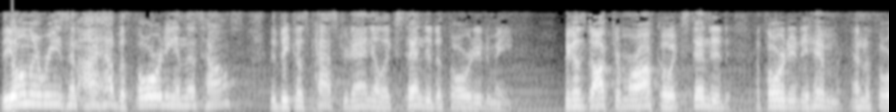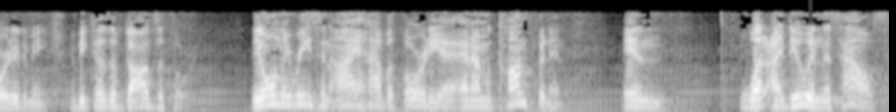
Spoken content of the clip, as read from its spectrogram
The only reason I have authority in this house is because Pastor Daniel extended authority to me. Because Dr. Morocco extended authority to him and authority to me. And because of God's authority. The only reason I have authority and I'm confident in what I do in this house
